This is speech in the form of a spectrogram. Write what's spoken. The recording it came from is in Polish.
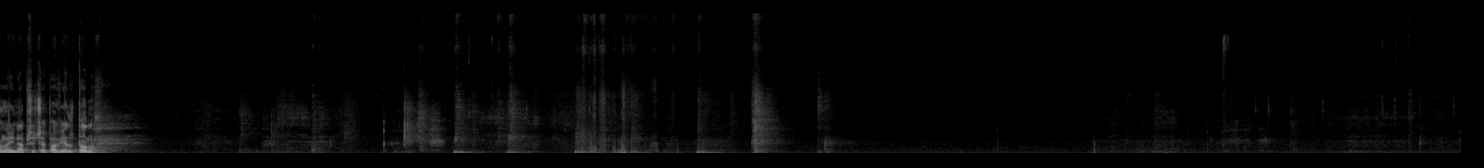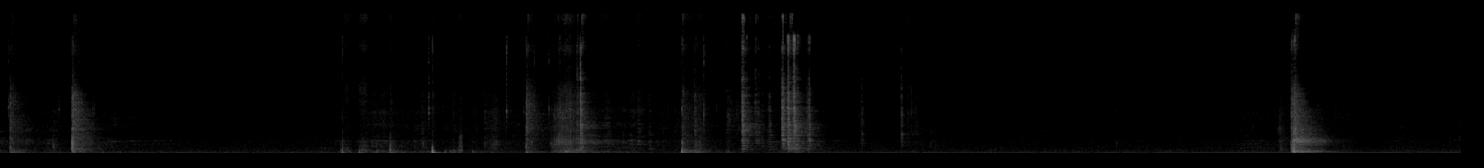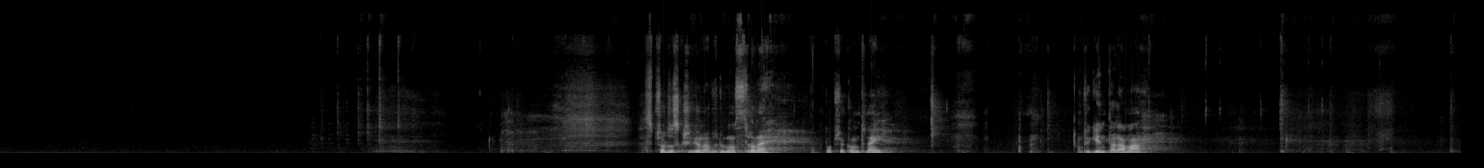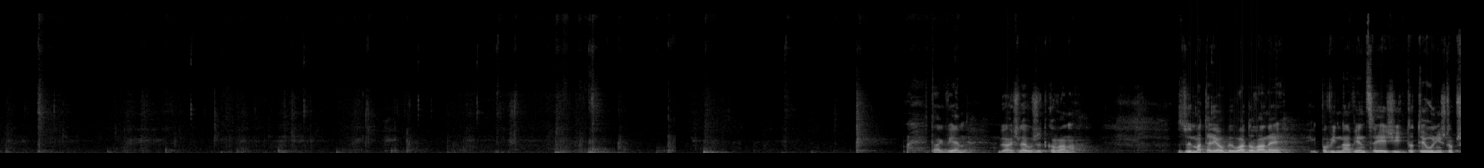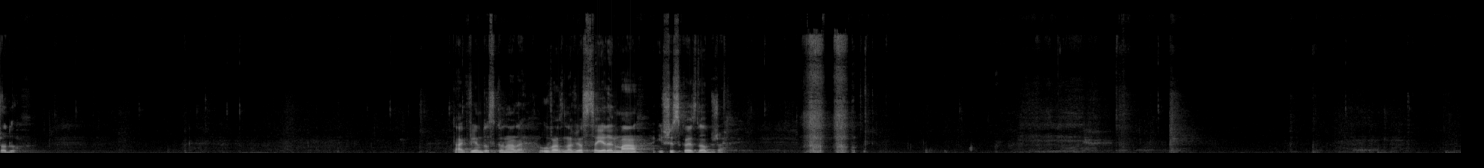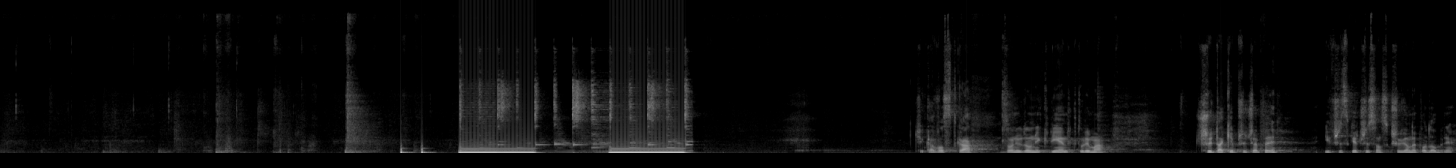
Kolejna przyczepa Wielton. Z przodu skrzywiona w drugą stronę, po przekątnej. Wygięta rama. Tak wiem, była źle użytkowana. Zły materiał był ładowany i powinna więcej jeździć do tyłu niż do przodu. Tak, wiem doskonale. U Was na wiosce jeden ma i wszystko jest dobrze. Ciekawostka. Dzwonił do mnie klient, który ma trzy takie przyczepy i wszystkie trzy są skrzywione podobnie.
